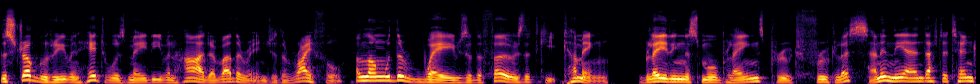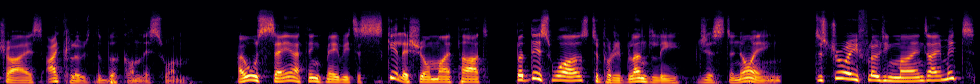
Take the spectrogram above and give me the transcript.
The struggle to even hit was made even harder by the range of the rifle, along with the waves of the foes that keep coming. Blading the small planes proved fruitless, and in the end, after 10 tries, I closed the book on this one. I will say I think maybe it's a skill issue on my part, but this was, to put it bluntly, just annoying. Destroy floating mines, I admit,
